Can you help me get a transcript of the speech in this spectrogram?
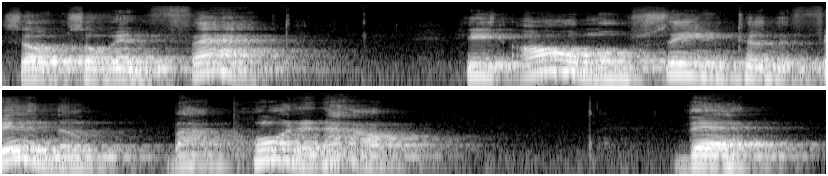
So, so in fact, he almost seemed to defend them by pointing out that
